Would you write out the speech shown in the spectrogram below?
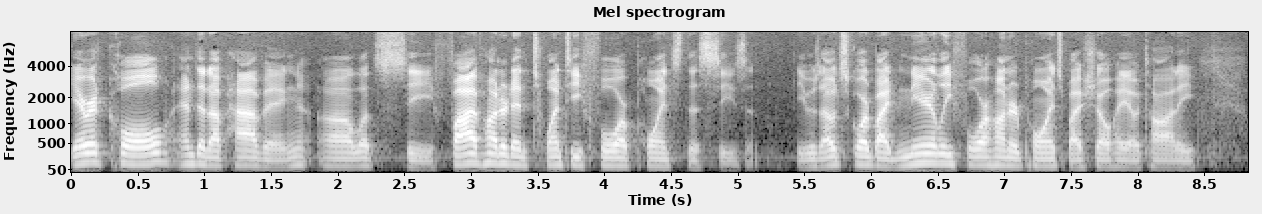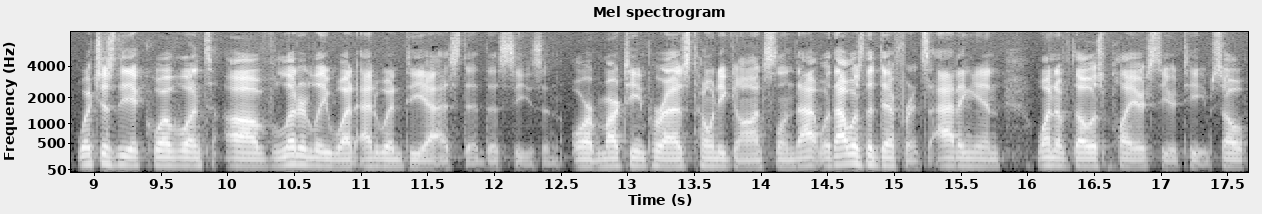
Gerrit Cole ended up having, uh, let's see, 524 points this season. He was outscored by nearly 400 points by Shohei Ohtani, which is the equivalent of literally what Edwin Diaz did this season, or Martin Perez, Tony Gonsolin. That that was the difference, adding in one of those players to your team. So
